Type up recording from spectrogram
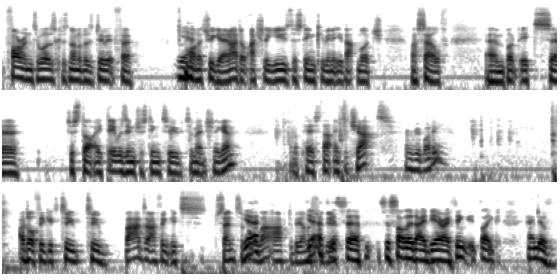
foreign to us because none of us do it for Yeah. monetary gain i don't actually use the steam community that much myself um, but it's uh, just thought it, it was interesting to to mention again i'm going to paste that into chat for everybody I don't think it's too too bad. I think it's sensible. Yeah. That I have to be honest yeah. with you. It's a it's a solid idea. I think it's like kind of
